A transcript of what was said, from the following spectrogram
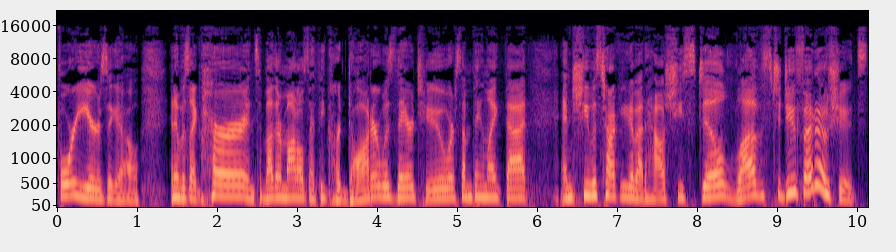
four years ago, and it was like her and some other models. I think her daughter was there too, or something like that. And she was talking about how she still loves to do photo shoots.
